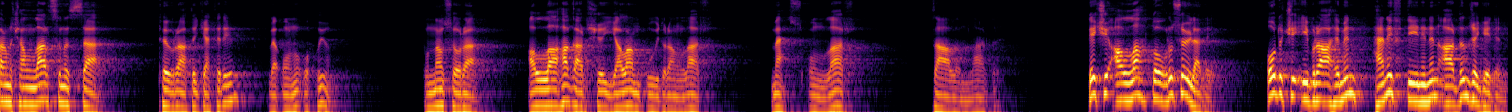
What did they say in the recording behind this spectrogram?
danışanlarsınızsa, Tövratı gətirin və onu oxuyun. Bundan sonra Allaha qarşı yalan uyduranlar, məhz onlar zalimlardır. De ki, Allah doğru söylədi. Odur ki, İbrahimin hənif dininin ardınca gedin.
